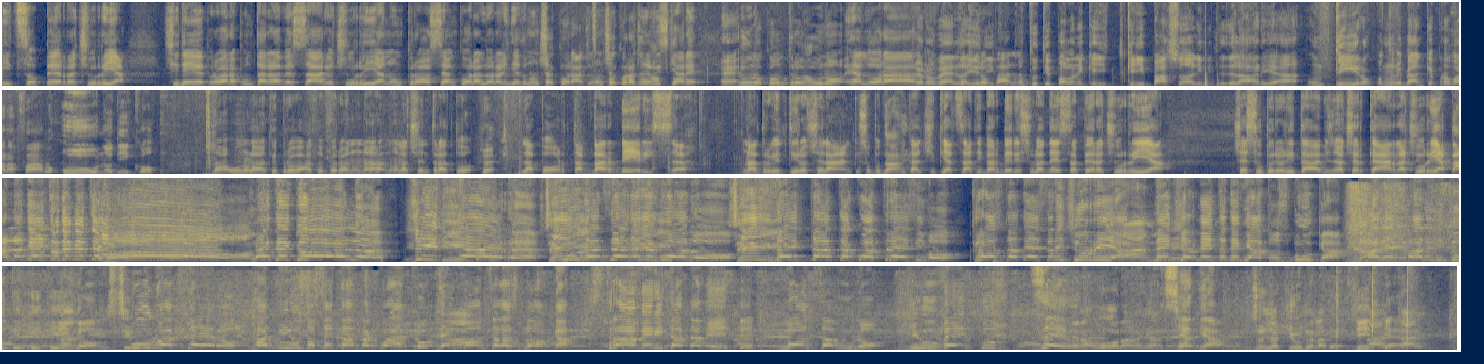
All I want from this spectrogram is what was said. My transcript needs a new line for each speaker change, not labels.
Izzo per Ciurria. Si deve provare a puntare l'avversario, Ciurria non cross e ancora allora all'indietro, non c'è coraggio, non c'è coraggio nel rischiare
Eh,
l'uno contro
no.
uno e allora è
Rovella,
tutto
io
giro
dico,
palla.
con tutti i palloni che gli, che gli passano al limite dell'aria, un tiro potrebbe anche provare a farlo. Uno, dico.
No, uno l'ha anche provato, però non ha, non ha centrato
Cioè.
la porta. Barberis, un altro che il tiro ce l'ha anche, soprattutto
Dai.
i calci piazzati. Barberis sulla destra per Ciurria. C'è superiorità, bisogna cercarla. Ciurria, palla dentro,
Gol!
Ed è gol!
Il
Citier!
Sì,
1-0 ed è
sì,
buono!
sì.
74esimo! Cross da destra di Ciurria!
Grande.
Leggermente deviato, sbuca! Alle spalle di tutti il vichingo!
Grandissimo.
1-0 al minuto 74 e il Monza la sblocca strameritatamente! Monza 1, Juventus 0!
Era ora, ragazzi.
E andiamo!
Bisogna chiuderla adesso.
Zitter.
